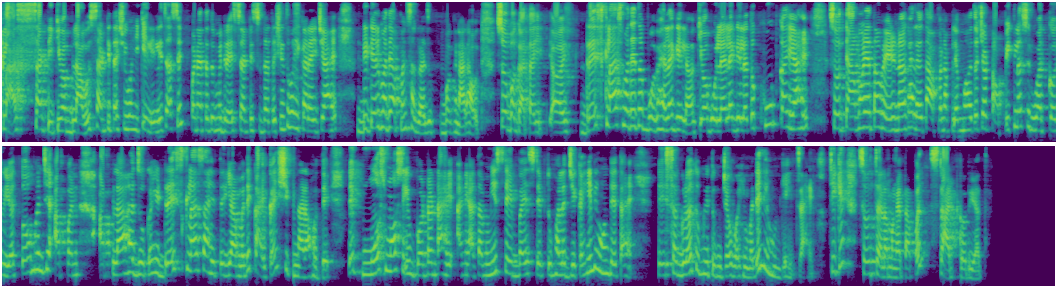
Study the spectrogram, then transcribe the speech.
क्लाससाठी किंवा ब्लाऊजसाठी तशी वही केलेलीच असेल पण आता तुम्ही ड्रेस साठी सुद्धा तशीच वही करायची आहे. डिटेल मध्ये आपण सगळं बघणार आहोत. सो बघा आता ड्रेस क्लासमध्ये जर बघायला गेलं किंवा बोलायला गेलं तर खूप काही आहे. सो त्यामुळे आता वेळ न घालवता आपण आपल्या महत्त्वाच्या टॉपिकला सुरुवात करूया. तो म्हणजे आपण आपला हा जो काही ड्रेस क्लास आहे तर यामध्ये काय काय शिकणार आहोत ते. ते मोस्ट मोस्ट इम्पॉर्टंट आहे. आणि आता मी स्टेप बाय स्टेप तुम्हाला जे काही लिहून देत आहे ते सगळं तुम्ही तुमच्या वहीमध्ये लिहून घ्यायचं आहे. ठीक आहे? सो चला मग आता आपण स्टार्ट करूयात.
